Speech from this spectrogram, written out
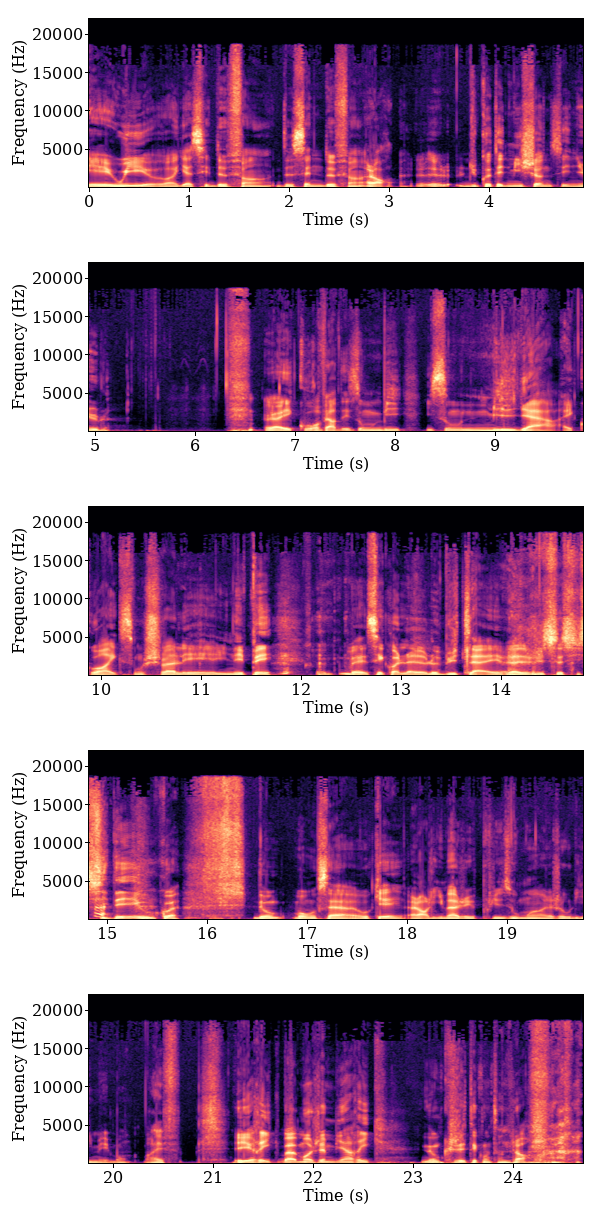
Et oui, euh, il y a ces deux fins, deux scènes de fin. Alors, euh, du côté de Michonne, c'est nul. Euh, elle court vers des zombies, ils sont milliards, elle court avec son cheval et une épée. Euh, mais c'est quoi le, le but là? Elle va juste se suicider ou quoi? Donc bon ça ok, alors l'image est plus ou moins jolie mais bon bref. Et Rick, bah moi j'aime bien Rick, donc j'étais content de le revoir.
